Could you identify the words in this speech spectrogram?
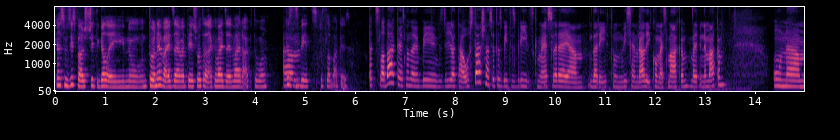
kas jums vispār šķita galīgi, nu, to nevajadzēja, vai tieši otrādi, ka vajadzēja vairāk to. Kas tas Um, bija tas pats labākais? Pats labākais noteikti bija visdrīzāk tā uzstāšanās, jo tas bija tas brīdis, kad mēs varējām darīt un visiem rādīt, ko mēs mākam vai arī nemākam. Un, um,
